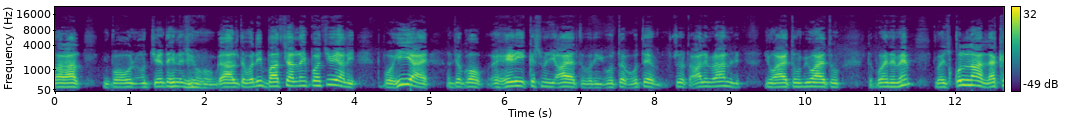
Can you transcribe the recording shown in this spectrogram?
بهرحال پوءِ چئي ته هن جي ڳالهه ته وڏي بادشاهه تائين پهچي وئي هلي ته پوءِ هيءَ آهي جيڪو اهڙي قسم جي آيت وري هتي هتي سورت آلمران جون آيتون ٻيون آيتون ته پوءِ هن ۾ ڀئي ڪلنا لک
